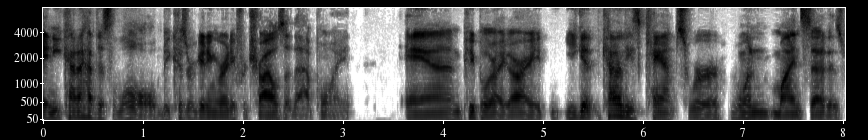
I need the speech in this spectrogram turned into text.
and you kind of have this lull because we're getting ready for trials at that point and people are like all right you get kind of these camps where one mindset is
